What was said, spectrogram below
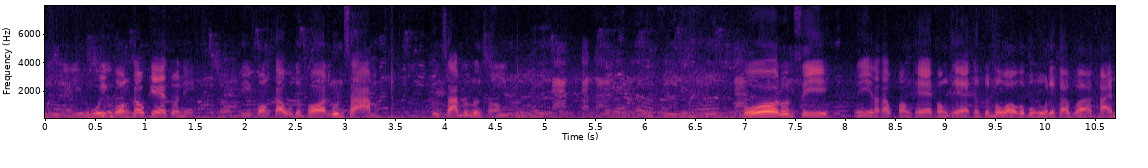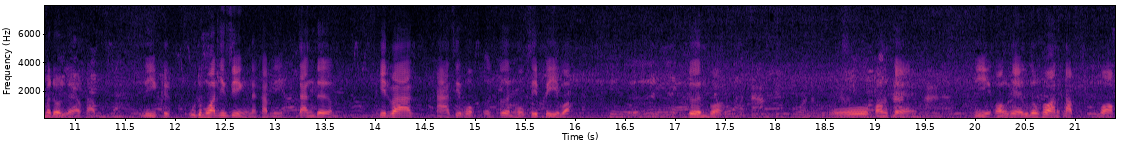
มั่งไงอุ้ยของเก่าแก่ตัวนี้นี่ของเก่าอุดมพรรุ่นสามรุ่นสามรุ่นรุ่นสอง โอ้รุ่นสี่นี่แหละครับของแท้ของแท้กันเป็นมาบอกกับโมโหเลยครับว่าขายมาโดนแล้วครับ นี่คืออุดมพรจริงๆนะครับนี่ดั้งเดิม คิดว่าหาที่หกเกินหกสิบปีบ่เกินบ่โอ้ของแท้นี่ของแท้อุดมพรครับบอก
